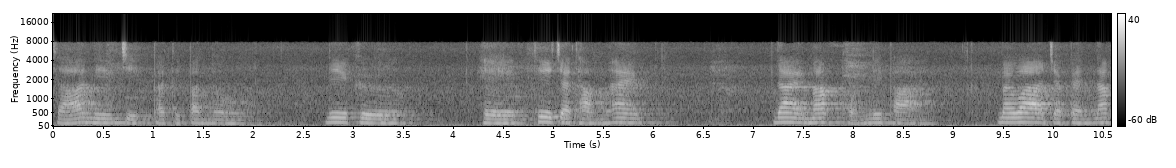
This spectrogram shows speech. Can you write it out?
สามีจิตปฏิปันโน นี่คือเหตุที่จะทำให้ได้มรรคผลนิพพาน ไม่ว่าจะเป็นนัก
